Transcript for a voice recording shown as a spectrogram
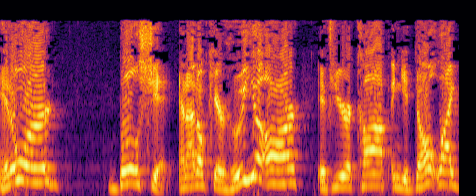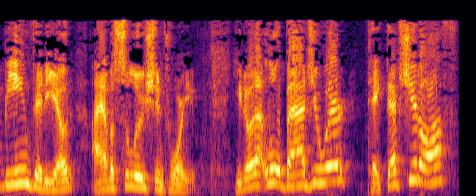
In a word, bullshit. And I don't care who you are, if you're a cop and you don't like being videoed, I have a solution for you. You know that little badge you wear? Take that shit off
